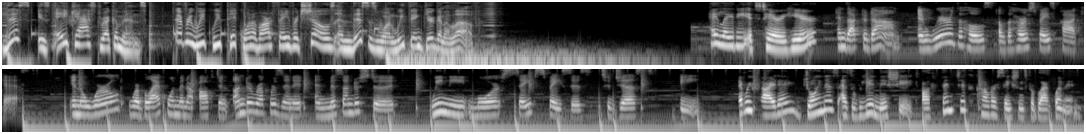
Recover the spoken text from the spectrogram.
This is Acast recommends. Every week we pick one of our favorite shows, and this is one we think you're gonna love. Hey, lady, it's Terry here. And Dr. Dom, and we're the hosts of the Her Space podcast. In a world where Black women are often underrepresented and misunderstood, we need more safe spaces to just be. Every Friday, join us as we initiate authentic conversations for Black women.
